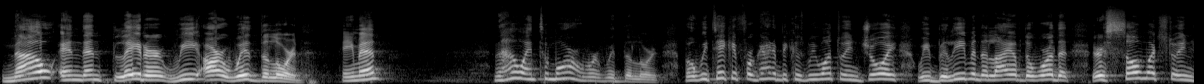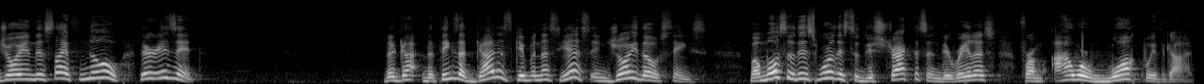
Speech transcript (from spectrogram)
Now and then later, we are with the Lord. Amen? Now and tomorrow we're with the Lord. But we take it for granted because we want to enjoy. We believe in the lie of the world that there's so much to enjoy in this life. No, there isn't. The, God, the things that God has given us, yes, enjoy those things. But most of this world is to distract us and derail us from our walk with God.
